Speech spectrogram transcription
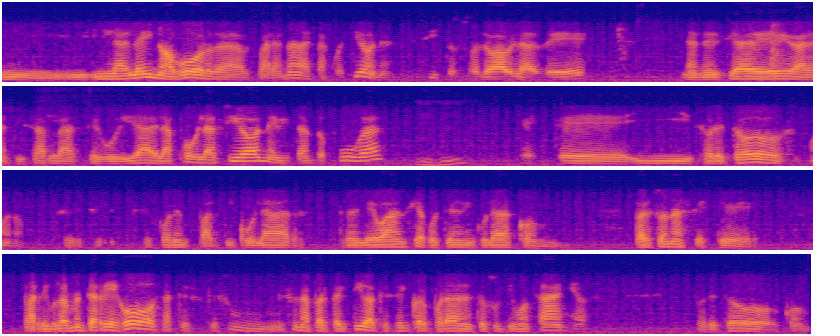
Y, la ley no aborda para nada estas cuestiones. Insisto, solo habla de la necesidad de garantizar la seguridad de la población, evitando fugas, este, y sobre todo, bueno, se, se, pone en particular relevancia cuestiones vinculadas con personas este, particularmente riesgosas, que, es, es, una perspectiva que se ha incorporado en estos últimos años, sobre todo con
